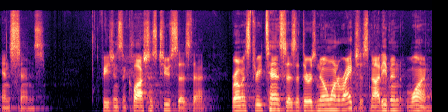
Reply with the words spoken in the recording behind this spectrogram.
and sins. Ephesians and Colossians 2 says that. Romans 3:10 says that there is no one righteous, not even one.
